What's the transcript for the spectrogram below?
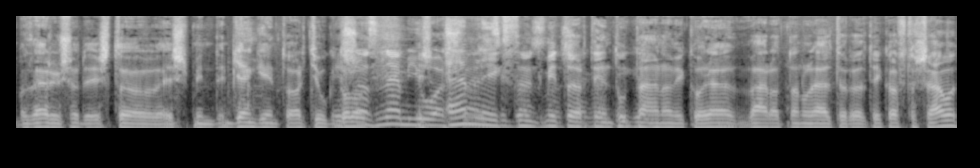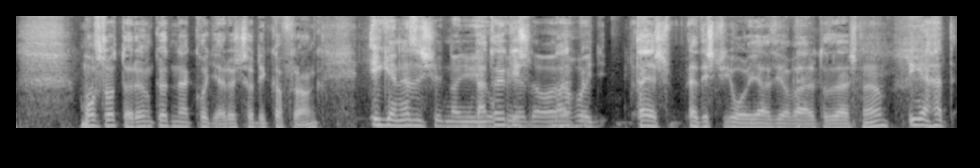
az erősödéstől, és mind, gyengén tartjuk. És dolog. az nem jó és emlékszünk, mi történt igen. utána, amikor el, váratlanul eltörölték azt a sávot. Most ott örömködnek, hogy erősödik a frank. Igen, ez is egy nagyon Tehát jó példa is, arra, hogy... Teljes, ez is jól jelzi a változást, nem? Igen, hát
